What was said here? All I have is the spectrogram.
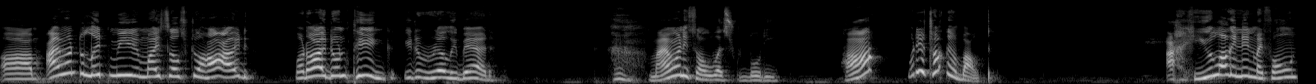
Um, I want to let me myself to hide, but I don't think it is really bad. My one is always loading. Huh? What are you talking about? Are ah, you logging in my phone?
